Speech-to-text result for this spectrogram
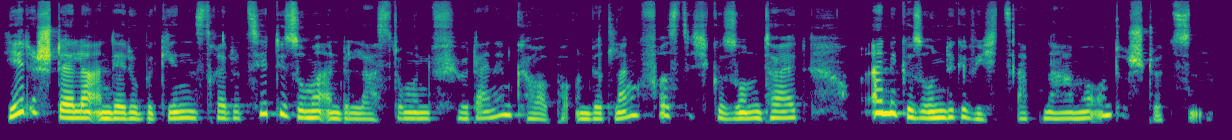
Jede Stelle, an der du beginnst, reduziert die Summe an Belastungen für deinen Körper und wird langfristig Gesundheit und eine gesunde Gewichtsabnahme unterstützen.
